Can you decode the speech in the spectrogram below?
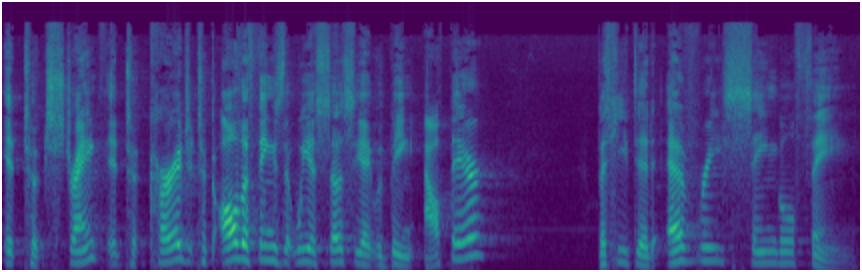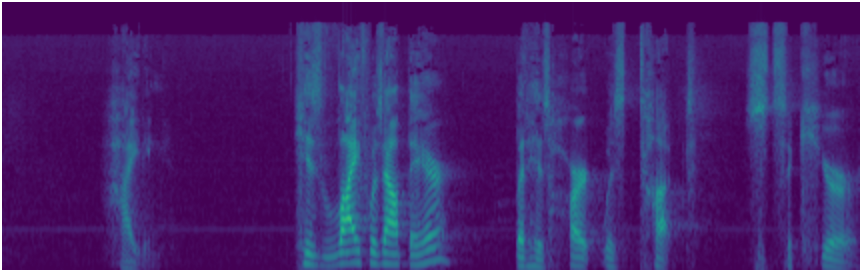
it took strength, it took courage, it took all the things that we associate with being out there. But he did every single thing hiding. His life was out there, but his heart was tucked, secure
